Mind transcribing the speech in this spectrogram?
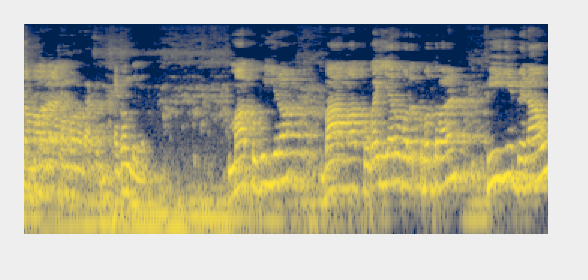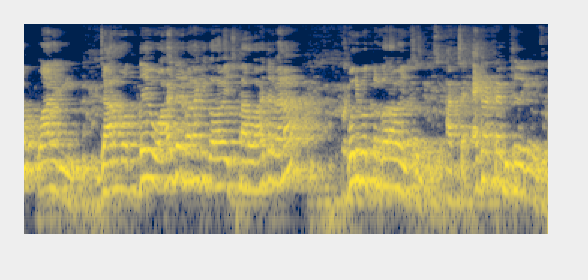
সম্ভাবনা রাখে। এখন দেখেন মা তুগুইয়ের বা মা তুগাইয়ারও বলে বলতে পারেন। ফিহি বেনাউ ওয়াহেদি। যার মধ্যে ওয়াহেদের বেনা কি করা হয়েছে? তার ওয়াহেদের বেনা পরিবর্তন করা হয়েছে। আচ্ছা এক একটা বিষয় দেখে নিয়েছে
